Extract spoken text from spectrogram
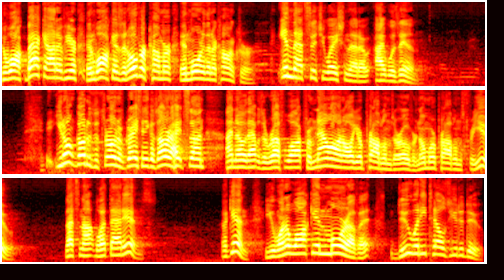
to walk back out of here and walk as an overcomer and more than a conqueror in that situation that I, I was in. You don't go to the throne of grace and he goes, All right, son, I know that was a rough walk. From now on, all your problems are over. No more problems for you. That's not what that is. Again, you want to walk in more of it, do what he tells you to do.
